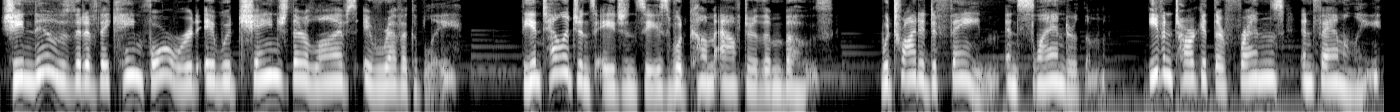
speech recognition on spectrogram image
She knew that if they came forward, it would change their lives irrevocably. The intelligence agencies would come after them both, would try to defame and slander them, even target their friends and family.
